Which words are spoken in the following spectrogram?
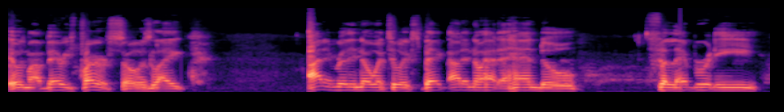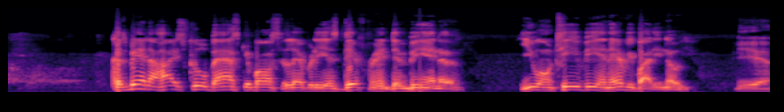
It was my very first, so it was like I didn't really know what to expect. I didn't know how to handle celebrity because being a high school basketball celebrity is different than being a you on TV and everybody know you. Yeah.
